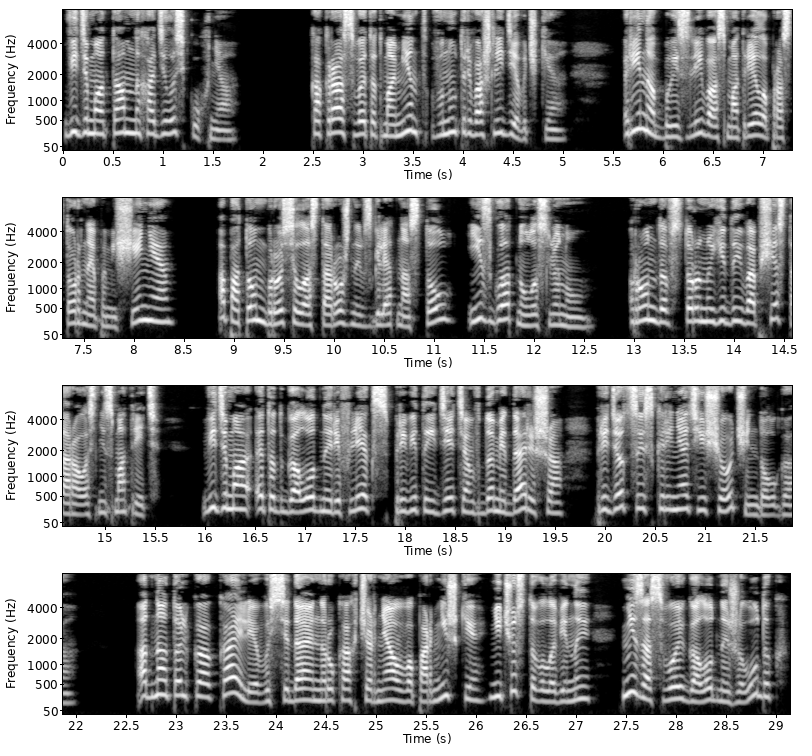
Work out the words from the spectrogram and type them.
Видимо, там находилась кухня. Как раз в этот момент внутрь вошли девочки. Рина боязливо осмотрела просторное помещение, а потом бросила осторожный взгляд на стол и сглотнула слюну. Ронда в сторону еды вообще старалась не смотреть. Видимо, этот голодный рефлекс, привитый детям в доме Дариша, придется искоренять еще очень долго. Одна только Кайли, восседая на руках чернявого парнишки, не чувствовала вины ни за свой голодный желудок,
